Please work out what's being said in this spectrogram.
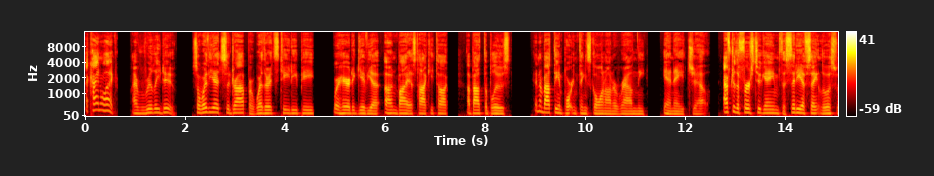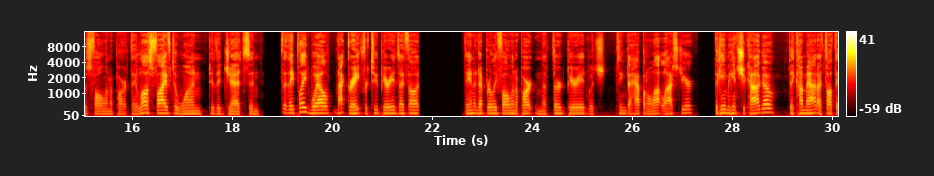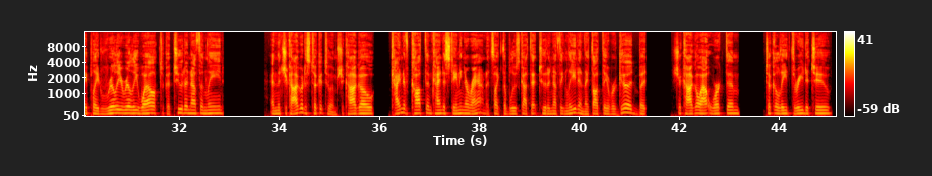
I kind of like. I really do. So, whether it's the drop or whether it's TDP, we're here to give you unbiased hockey talk about the Blues and about the important things going on around the NHL. After the first two games, the city of St. Louis was falling apart. They lost 5 to 1 to the Jets and they played well, not great for two periods, I thought. They ended up really falling apart in the third period, which seemed to happen a lot last year. The game against Chicago, they come out. I thought they played really, really well, took a two to nothing lead. And then Chicago just took it to them. Chicago kind of caught them kind of standing around. It's like the Blues got that two to nothing lead and they thought they were good, but Chicago outworked them, took a lead three to two.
